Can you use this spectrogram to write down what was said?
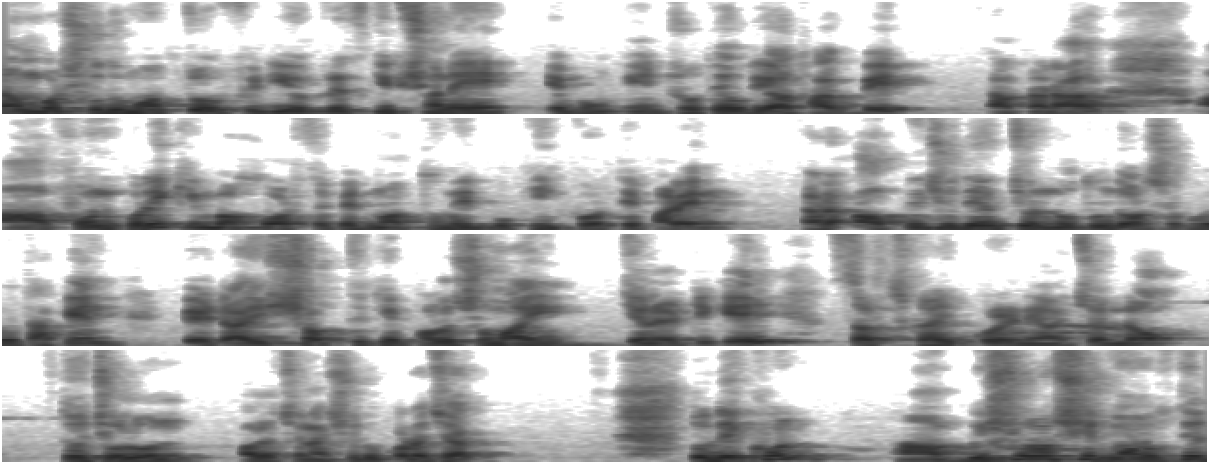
নাম্বার শুধুমাত্র ভিডিও ডেসক্রিপশনে এবং ইন্ট্রোতেও দেওয়া থাকবে। আপনারা ফোন করে কিংবা হোয়াটসঅ্যাপের মাধ্যমে বুকিং করতে পারেন। আর আপনি যদি একজন নতুন দর্শক হয়ে থাকেন, এটাই সব থেকে ভালো সময় চ্যানেলটিকে সাবস্ক্রাইব করে নেওয়ার জন্য। তো চলুন, আলোচনা শুরু করা যাক। তো দেখুন বিশ্বরাশির মানুষদের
